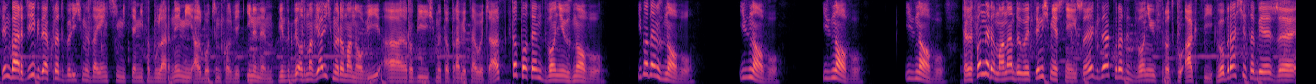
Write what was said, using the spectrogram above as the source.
Tym bardziej, gdy akurat byliśmy zajęci misjami fabularnymi albo czymkolwiek innym. Więc gdy odmawialiśmy Romanowi, a robiliśmy to prawie cały czas, to potem dzwonił znowu. I potem znowu. I znowu. I znowu. I znowu. Telefony Romana były tym śmieszniejsze, gdy akurat dzwonił w środku akcji. Wyobraźcie sobie, że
